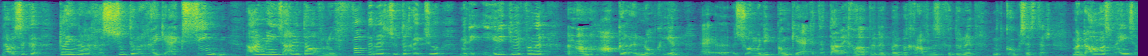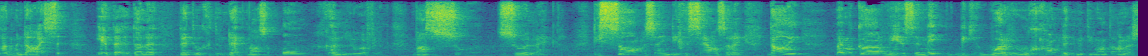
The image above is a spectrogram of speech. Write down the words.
Daar was 'n kleinerige soeterigheidjie. Ek sien daai mense aan die tafel, hoe vat hulle soetigheid so met die hierdie twee vinger en dan hak hulle nog een eh, so met die pinkie. Ek het 'n tannie gehad wat dit by begrafnisse gedoen het met koeksusters. Maar daar was mense wat met daai ete het hulle dit ook gedoen. Dit was ongelooflik. Was so so lekker. Die samesyn, die geselsery, daai by mekaar wees en net bietjie hoor hoe gaan dit met iemand anders?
